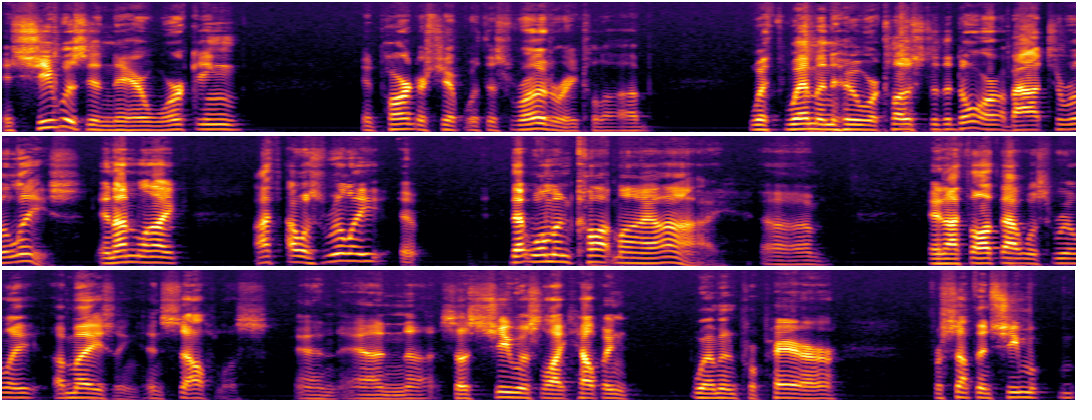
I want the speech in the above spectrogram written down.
And she was in there working in partnership with this Rotary Club with women who were close to the door about to release. And I'm like, I, I was really, that woman caught my eye. Um, and I thought that was really amazing and selfless. And and uh, so she was like helping women prepare for something she m-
